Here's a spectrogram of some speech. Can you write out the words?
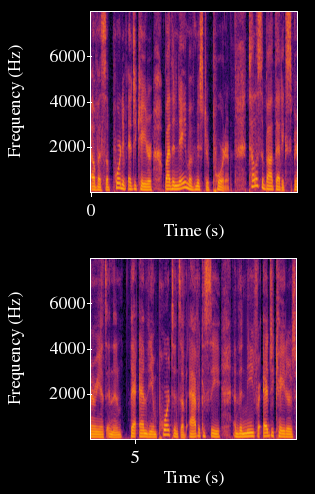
of a supportive educator by the name of Mr. Porter. Tell us about that experience and the, and the importance of advocacy and the need for educators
